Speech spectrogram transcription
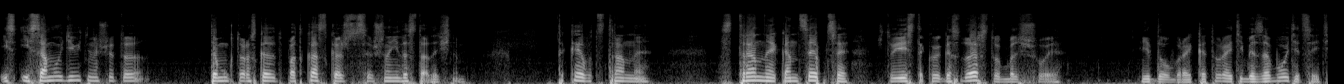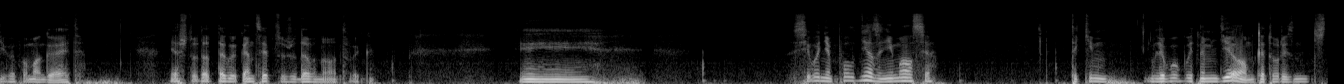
и, и самое удивительное, что это тому, кто рассказывает подкаст, кажется совершенно недостаточным. Такая вот странная, странная концепция, что есть такое государство большое и доброе, которое тебе заботится и тебе помогает. Я что-то от такой концепции уже давно отвык. И сегодня полдня занимался таким любопытным делом, который, значит,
